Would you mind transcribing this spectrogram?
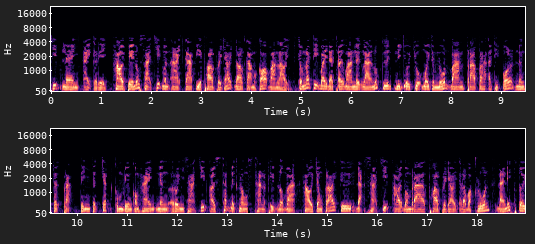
ជីពលែងឯករាជ្យហើយពេលនោះសហជីពមិនអាចការពារផលប្រយោជន៍ដល់កម្មករបានឡើយចំណុចទី3ដែលត្រូវបានលើកឡើងនោះគឺនយោជកមួយចំនួនបានប្រើប្រាស់ឥទ្ធិពលនិងទឹកប្រាក់ទិញទឹកចិត្តគំរាមកំហែងនិងរុញសហជីពឲ្យស្ថិតនៅក្នុងស្ថានភាពលំបាកហើយចុងក្រោយគឺដាក់សហជីពឲ្យបម្រើផលប្រយោជន៍របស់ខ្លួនដែលនេះផ្ទុយ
